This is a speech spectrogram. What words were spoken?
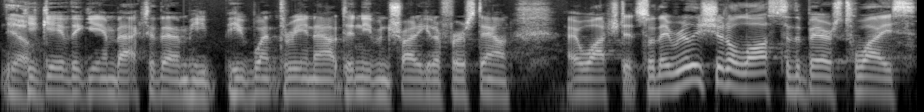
He gave the game back to them. He he went three and out, didn't even try to get a first down. I watched it. So they really should have lost to the Bears twice.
